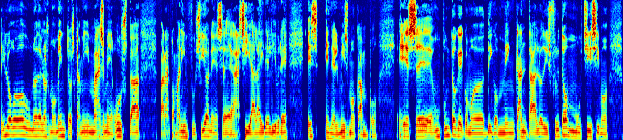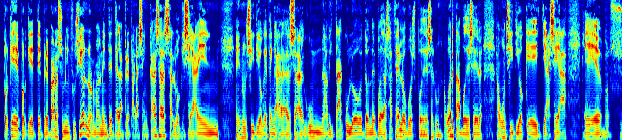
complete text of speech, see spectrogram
Y luego uno de los momentos que a mí más me gusta para tomar infusiones eh, así al aire libre es en el mismo campo. Es eh, un punto que, como digo, me encanta, lo disfruto muchísimo. ¿Por qué? Porque te preparas una infusión, normalmente te la preparas en casa, salvo que sea en, en un sitio que tengas algún habitáculo donde puedas hacerlo, pues puede ser una huerta, puede ser algún sitio que ya sea, eh, pues,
